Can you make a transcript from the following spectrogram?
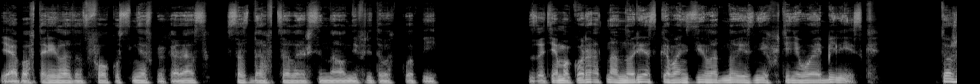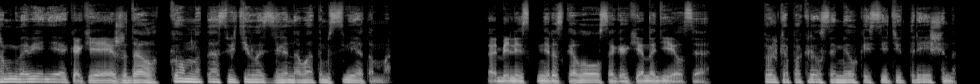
Я повторил этот фокус несколько раз, создав целый арсенал нефритовых копий. Затем аккуратно, но резко вонзил одно из них в теневой обелиск. В то же мгновение, как я и ожидал, комната осветилась зеленоватым светом. Обелиск не раскололся, как я надеялся, только покрылся мелкой сетью трещин,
